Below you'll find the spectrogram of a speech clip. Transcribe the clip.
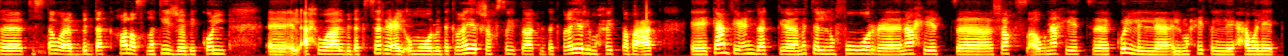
آه، تستوعب بدك خلص نتيجة بكل آه، الأحوال بدك تسرع الأمور بدك تغير شخصيتك بدك تغير المحيط تبعك. آه، كان في عندك آه، مثل نفور آه، ناحية آه، شخص أو ناحية آه، كل ال- المحيط اللي حواليك. آه،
